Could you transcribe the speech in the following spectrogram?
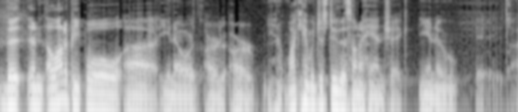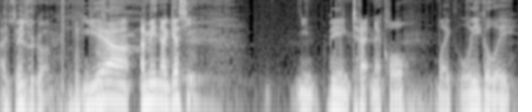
the and a lot of people, uh, you know, are, are you know, why can't we just do this on a handshake? You know, I Those think days are gone. yeah, I mean, I guess you, you, being technical, like legally,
